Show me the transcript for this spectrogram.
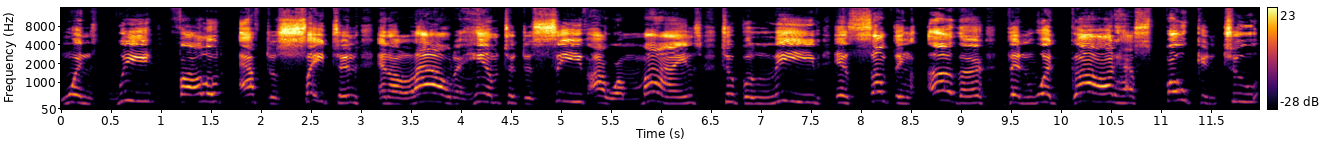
when we followed after Satan and allowed him to deceive our minds to believe in something other than what God has spoken to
